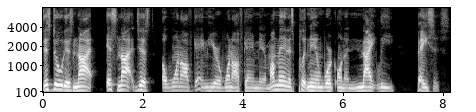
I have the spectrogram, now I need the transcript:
This dude is not. It's not just a one-off game here, one-off game there. My man is putting in work on a nightly basis.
